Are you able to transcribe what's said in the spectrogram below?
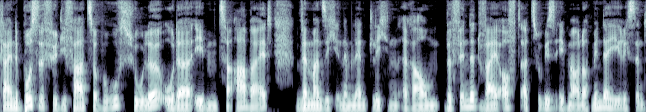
kleine Busse für die Fahrt zur Berufsschule oder eben zur Arbeit, wenn man sich in einem ländlichen Raum befindet, weil oft Azubis eben auch noch minderjährig sind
